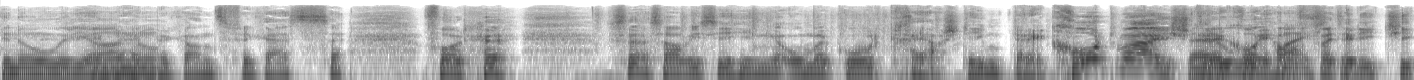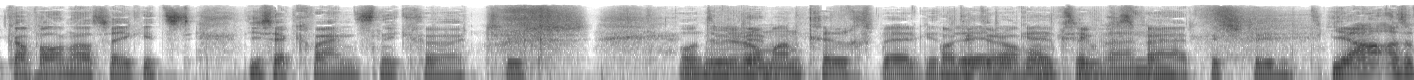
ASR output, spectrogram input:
Den Nullerjahren Den haben wir ganz vergessen. Vor, so, so wie sie hingen rumgurken. Ja, stimmt, der Rekordmeister. Der Uh, ich Rekordmeister. hoffe, der Ricci Gabana hat jetzt die Sequenz nicht gehört. Oder der Roman Kirchberger. Oder der Roman das stimmt. Ja, also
